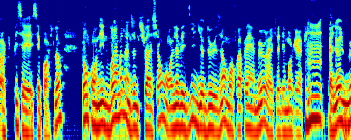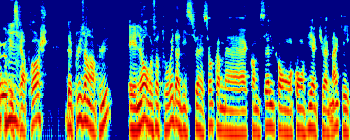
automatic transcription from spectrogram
occuper ces, ces postes-là. Donc, on est vraiment dans une situation, on l'avait dit il y a deux ans, on va frapper un mur avec la démographie. Mm. Ben là, le mur, il se rapproche de plus en plus. Et là, on va se retrouver dans des situations comme euh, comme celle qu'on vit actuellement, qui est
